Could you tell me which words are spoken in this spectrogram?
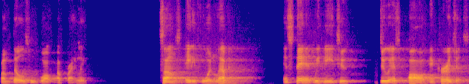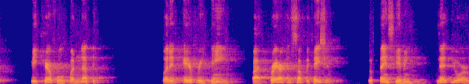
from those who walk uprightly. Psalms 84 and 11. Instead, we need to do as Paul encourages be careful for nothing, but in everything by prayer and supplication. With thanksgiving, let your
